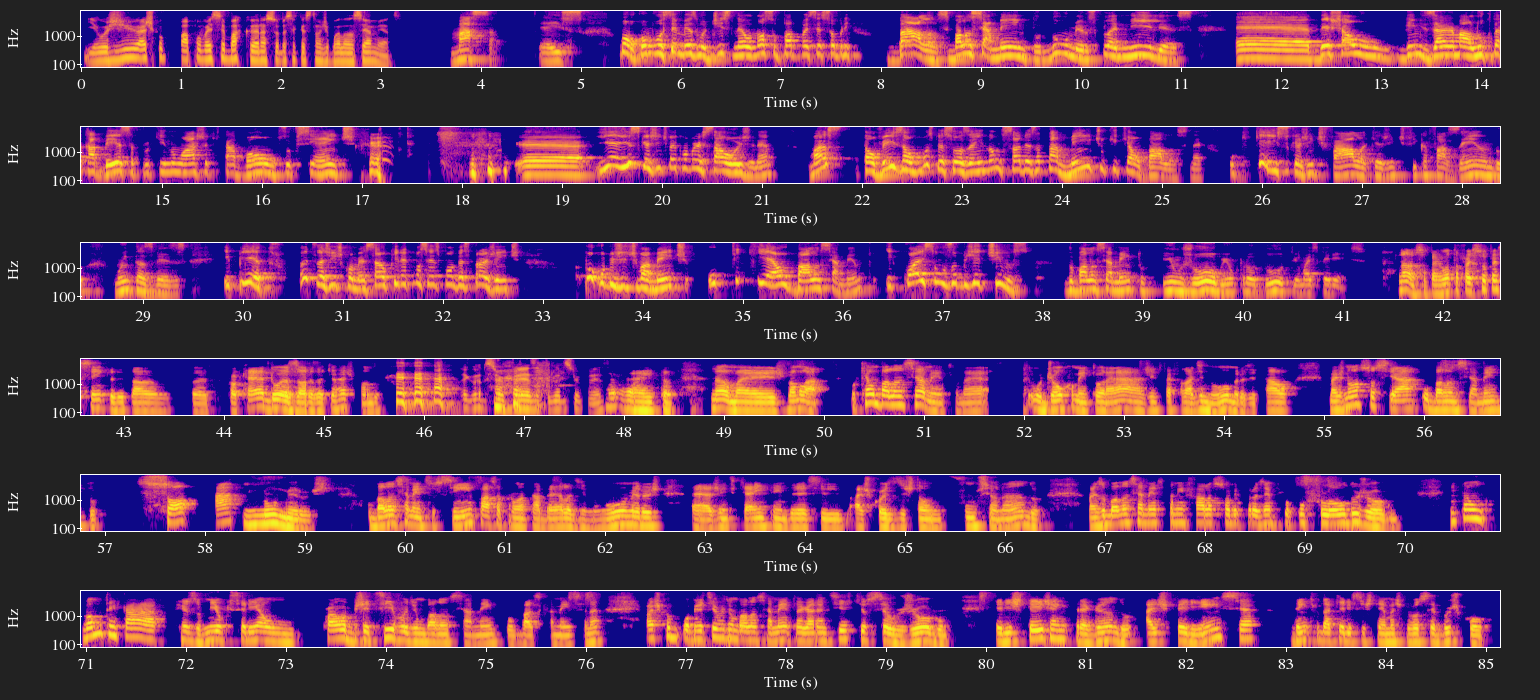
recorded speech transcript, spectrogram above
E hoje acho que o papo vai ser bacana sobre essa questão de balanceamento. Massa! É isso. Bom, como você mesmo disse, né, o nosso papo vai ser sobre balance, balanceamento, números, planilhas, é, deixar o game designer maluco da cabeça porque não acha que tá bom o suficiente. é, e é isso que a gente vai conversar hoje, né? Mas talvez algumas pessoas aí não sabem exatamente o que, é o balance, né? O que, é isso que a gente fala, que a gente fica fazendo muitas vezes. E Pietro, antes da gente começar, eu queria que você respondesse para a gente, um pouco objetivamente, o que é o balanceamento e quais são os objetivos do balanceamento em um jogo, em um produto, em uma experiência? Não, essa pergunta foi super simples e tal. Qualquer duas horas aqui eu respondo. pegou de surpresa, pegou de surpresa. É, então. Não, mas vamos lá. O que é um balanceamento, né? O John comentou, né? Ah, a gente vai falar de números e tal, mas não associar o balanceamento só a números. O balanceamento, sim, passa por uma tabela de números, é, a gente quer entender se as coisas estão funcionando, mas o balanceamento também fala sobre, por exemplo, o flow do jogo. Então, vamos tentar resumir o que seria um. Qual é o objetivo de um balanceamento, basicamente, né? Eu acho que o objetivo de um balanceamento é garantir que o seu jogo ele esteja entregando a experiência dentro daqueles sistemas que você buscou.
